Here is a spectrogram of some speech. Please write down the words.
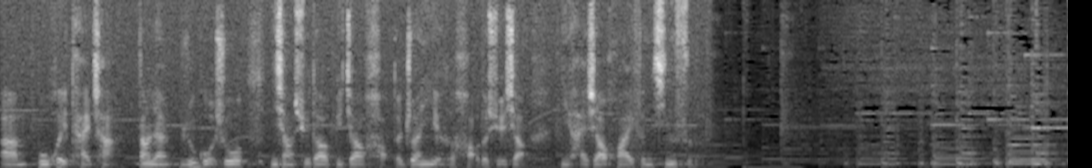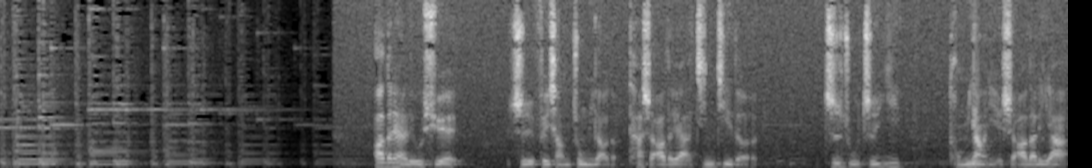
啊不会太差。当然，如果说你想学到比较好的专业和好的学校，你还是要花一分心思的。澳大利亚留学是非常重要的，它是澳大利亚经济的支柱之一，同样也是澳大利亚，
